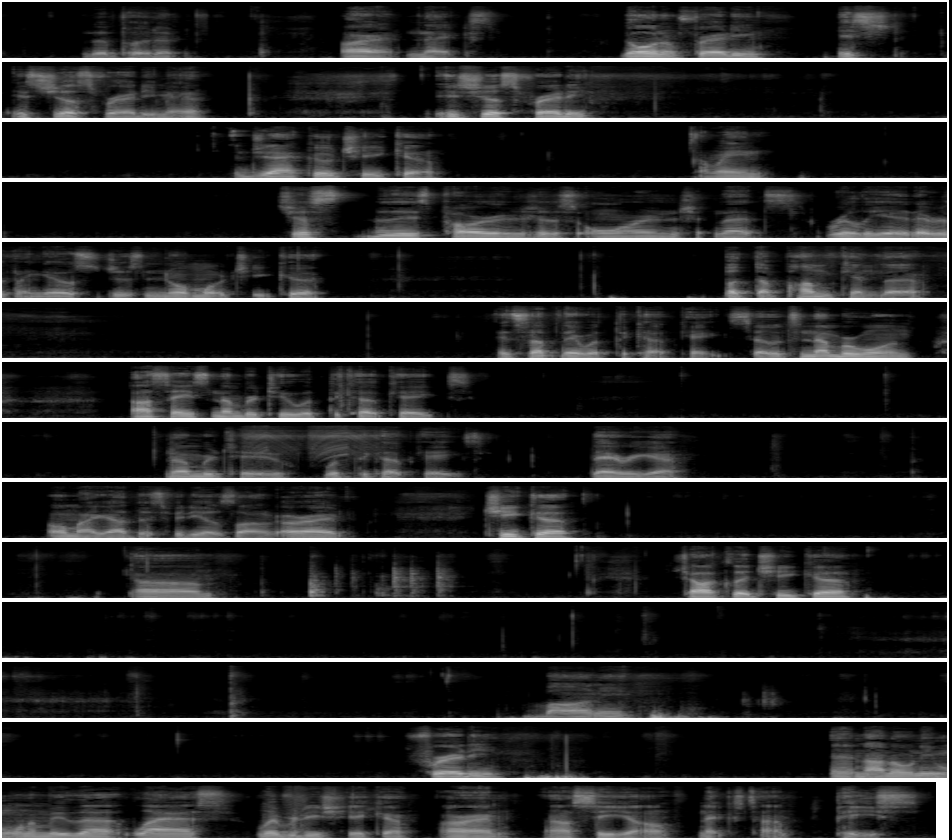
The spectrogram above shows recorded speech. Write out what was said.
to put it. Alright, next. Golden Freddy. It's it's just Freddy, man. It's just Freddy. Jacko Chica. I mean, just this part is just orange. That's really it. Everything else is just normal Chica. But the pumpkin, though, it's up there with the cupcakes. So it's number one. I'll say it's number two with the cupcakes. Number two with the cupcakes. There we go. Oh my god, this video is long. Alright. Chica. Um Chocolate Chica. Bonnie. Freddy. And I don't even want to move that last Liberty Chica. Alright, I'll see y'all next time. Peace.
